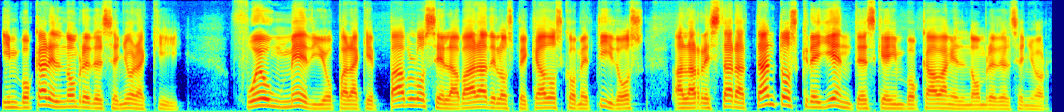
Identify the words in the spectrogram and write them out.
invocar el nombre del Señor aquí fue un medio para que Pablo se lavara de los pecados cometidos al arrestar a tantos creyentes que invocaban el nombre del Señor.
